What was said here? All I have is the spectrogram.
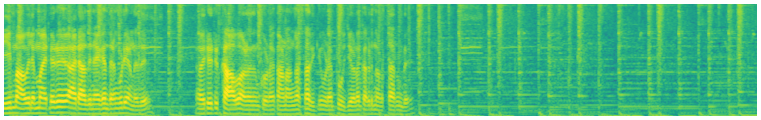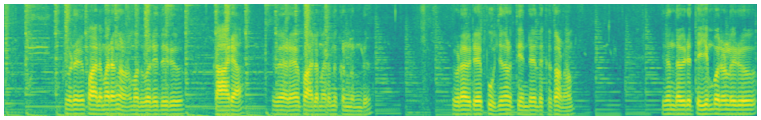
ഈ മാവിലന്മാരുടെ ഒരു ആരാധനാ കേന്ദ്രം കൂടിയാണിത്. അവരൊരു കാവാണ് നമുക്ക് ഇവിടെ കാണാൻ സാധിക്കും. ഇവിടെ പൂജകളൊക്കെ അവർ നടത്താറുണ്ട്. ഇവിടെ പാലമരം കാണാം. അതുപോലെ ഇതൊരു കാര വേറെ പാലമരം നിൽക്കുന്നുണ്ട്. ഇവിടെ അവർ പൂജ നടത്തിയതിന്റെ ഇതൊക്കെ കാണാം. ഇതെന്താ ഒരു തെയ്യം പോലുള്ളൊരു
